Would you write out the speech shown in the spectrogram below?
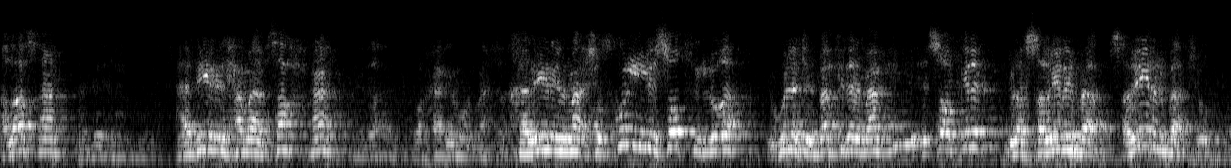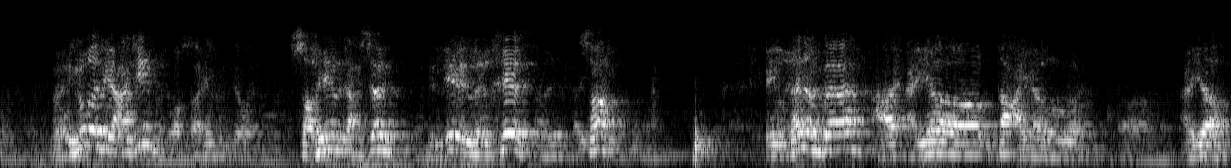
خلاص ها؟ هدير الحمام صح ها؟ خرير الماء. كل صوت في اللغة يقول لك الباب كده لما الصوت كده يقول لك صرير الباب صرير الباب. شوف اللغة دي عجيبة. وصهيل الدوان صهيل الأحسان الإيه؟ الخير صح؟ الغنم بقى عيار تعير. عيار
